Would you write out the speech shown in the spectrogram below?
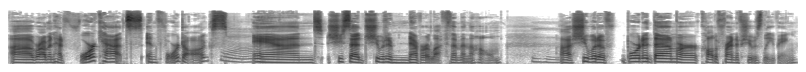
Uh, Robin had four cats and four dogs, and she said she would have never left them in the home. Uh, she would have boarded them or called a friend if she was leaving.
